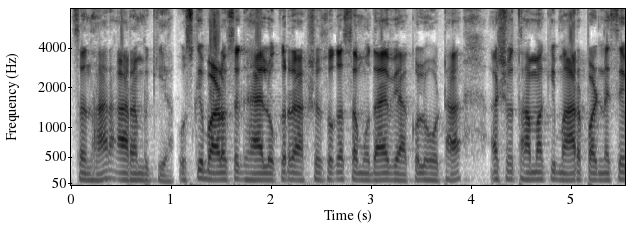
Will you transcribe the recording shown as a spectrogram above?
संहार आरंभ किया। उसके बाड़ों से घायल होकर राक्षसों का समुदाय व्याकुल उठा। अश्वत्थामा की मार पड़ने से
